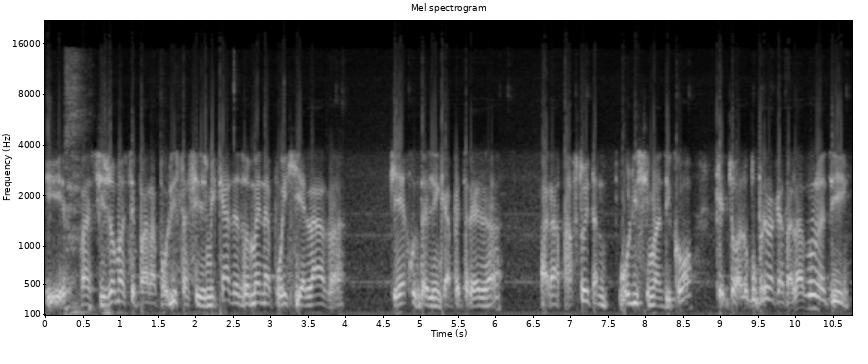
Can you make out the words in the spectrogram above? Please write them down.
ε, βασιζόμαστε πάρα πολύ στα σεισμικά δεδομένα που έχει η Ελλάδα και έχουν τα ελληνικά πετρέλαια. Άρα αυτό ήταν πολύ σημαντικό. Και το άλλο που πρέπει να καταλάβουν είναι ότι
